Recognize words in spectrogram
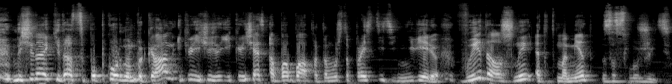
начинаю кидаться попкорном в экран и кричать, и кричать «Абаба», потому что, простите, не верю. Вы должны этот момент заслужить.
